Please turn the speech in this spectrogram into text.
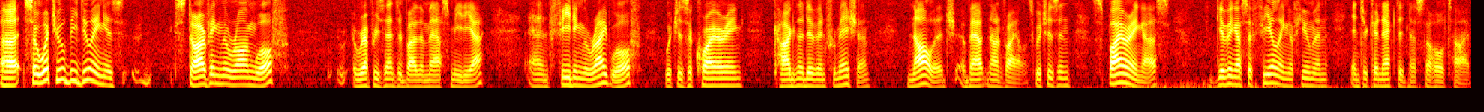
Uh, so what you'll be doing is starving the wrong wolf, represented by the mass media, and feeding the right wolf, which is acquiring cognitive information, knowledge about nonviolence, which is inspiring us giving us a feeling of human interconnectedness the whole time.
